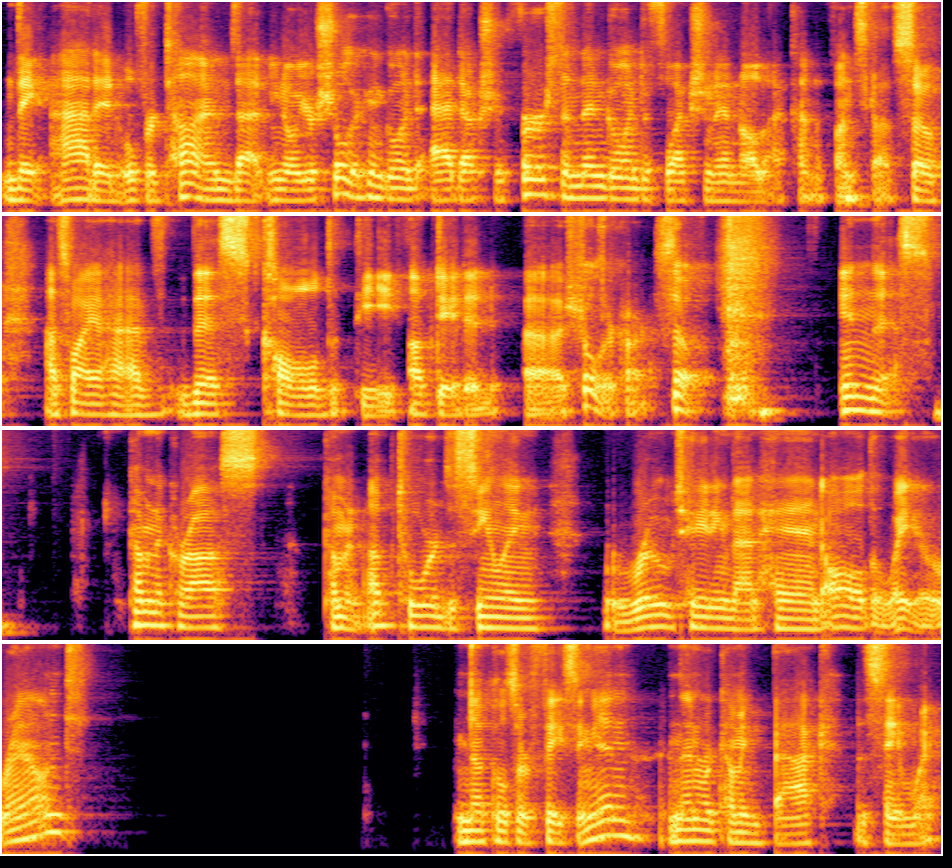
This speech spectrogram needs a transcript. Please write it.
they added over time that you know your shoulder can go into adduction first and then go into flexion and all that kind of fun stuff. So that's why I have this called the updated uh, shoulder car. So in this, coming across, coming up towards the ceiling, rotating that hand all the way around. Knuckles are facing in, and then we're coming back the same way.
